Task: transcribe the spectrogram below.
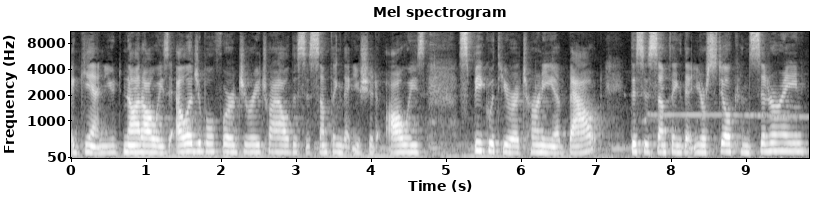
Again, you're not always eligible for a jury trial. This is something that you should always speak with your attorney about this is something that you're still considering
